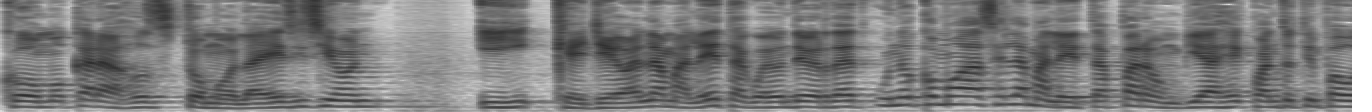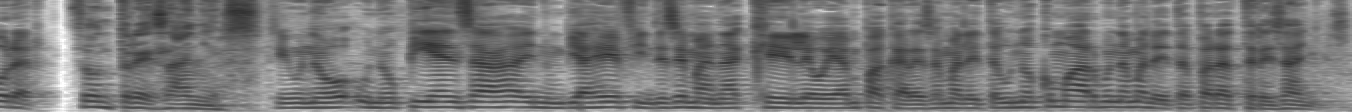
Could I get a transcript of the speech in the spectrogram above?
¿cómo carajos tomó la decisión y que llevan la maleta, güey. De verdad, uno cómo hace la maleta para un viaje, ¿cuánto tiempo va a durar? Son tres años. Si uno, uno piensa en un viaje de fin de semana que le voy a empacar a esa maleta, uno cómo darme una maleta para tres años.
